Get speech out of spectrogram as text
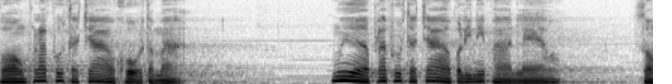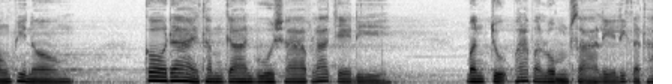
ของพระพุทธเจ้าโคตมะ เมื่อพระพุทธเจ้าปรินิพพานแล้ว สองพี่น้องก็ได้ทำการบูชาพระเจดีย์บรรจุพระบรมสารีริกธ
